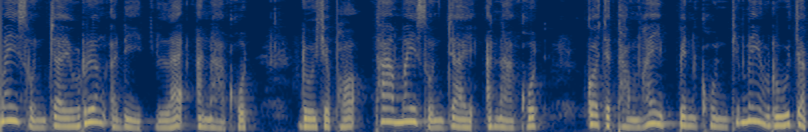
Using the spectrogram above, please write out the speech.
ไม่สนใจเรื่องอดีตและอนาคต โดยเฉพาะถ้าไม่สนใจอนาคต ก็จะทำให้เป็นคนที่ไม่รู้จัก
